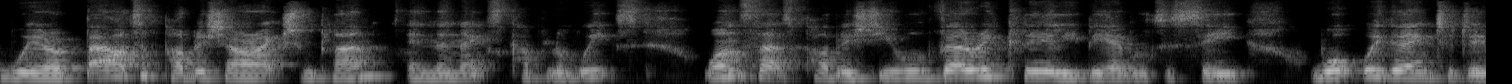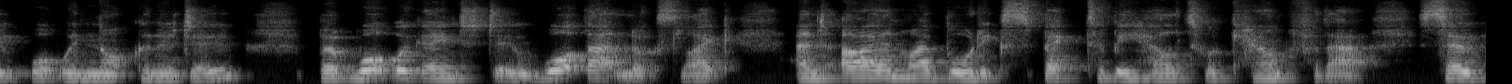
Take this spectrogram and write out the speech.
We're about to publish our action plan in the next couple of weeks. Once that's published, you will very clearly be able to see what we're going to do, what we're not going to do, but what we're going to do, what that looks like. And I and my board expect to be held to account for that. So,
